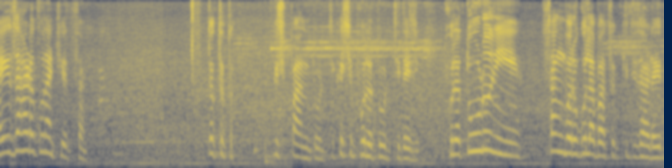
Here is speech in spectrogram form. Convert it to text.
हे झाडं कुणाची आहेत सांग? तक तक तक. कशी पान तोडची कशी फुलं तोडची त्याची? फुलं तोडून ये. सांग बरं गुलाबाचं किती झाडं आहेत?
